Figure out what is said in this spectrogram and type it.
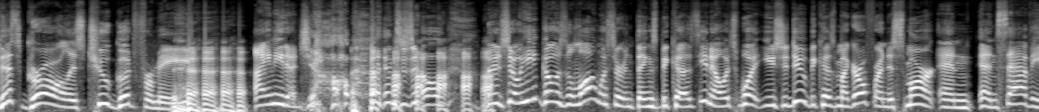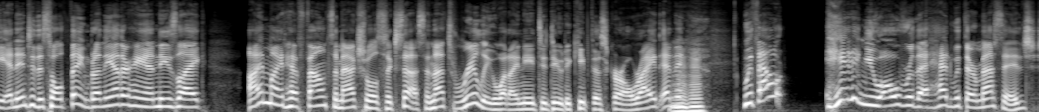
this girl is too good for me. I need a job. and so and so he goes along with certain things because, you know, it's what you should do because my girlfriend is smart and and savvy and into this whole thing. But on the other hand, he's like, I might have found some actual success, and that's really what I need to do to keep this girl, right? And it- mm-hmm. without hitting you over the head with their message,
